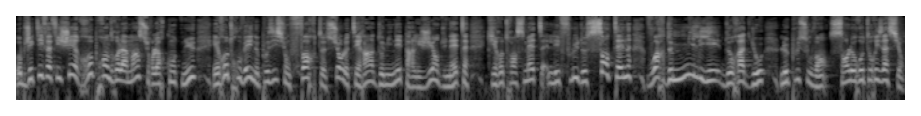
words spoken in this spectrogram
Objectif affiché, reprendre la main sur leur contenu et retrouver une position forte sur le terrain dominé par les géants du net qui retransmettent les flux de centaines voire de milliers de radios, le plus souvent sans leur autorisation.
